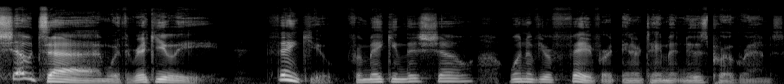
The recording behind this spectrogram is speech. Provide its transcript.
showtime with Rikki Lee. Thank you for making this show one of your favorite entertainment news programs.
